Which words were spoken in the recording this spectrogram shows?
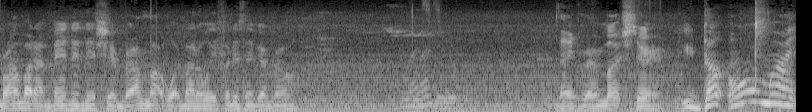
Bro, I'm about to abandon this shit, bro. I'm not what about to wait for this nigga, bro. Bless you. Thank you very much, sir. You don't. Oh my.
